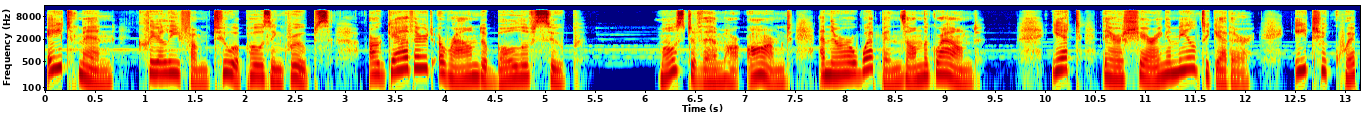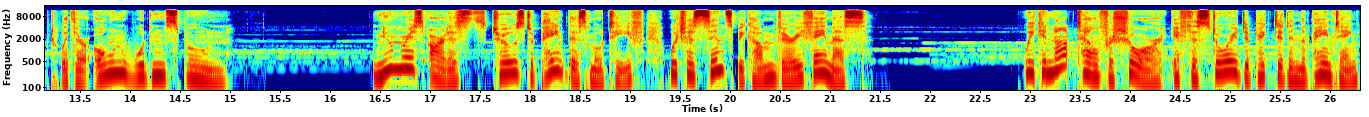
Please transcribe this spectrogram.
Eight men, clearly from two opposing groups, are gathered around a bowl of soup. Most of them are armed and there are weapons on the ground. Yet they are sharing a meal together, each equipped with their own wooden spoon. Numerous artists chose to paint this motif, which has since become very famous. We cannot tell for sure if the story depicted in the painting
